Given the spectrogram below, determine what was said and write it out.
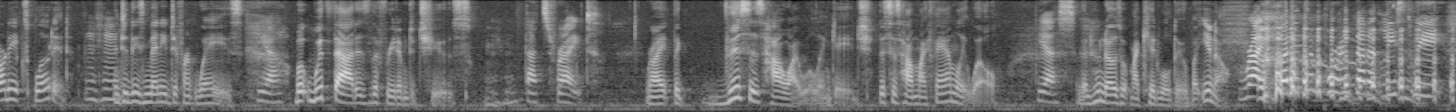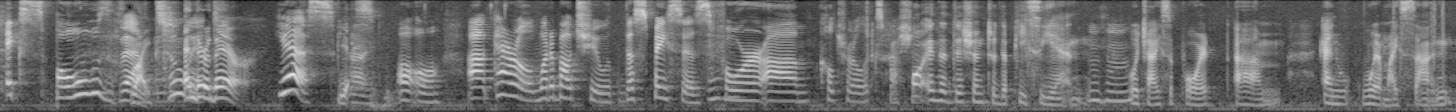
already exploded mm -hmm. into these many different ways. Yeah. But with that is the freedom to choose. Mm -hmm. That's right. Right? The, this is how I will engage. This is how my family will. Yes. And then who knows what my kid will do, but you know. Right, but it's important that at least we expose them right. to and it. they're there. Yes. Yes. Right. Uh-oh. Uh, Carol, what about you? The spaces mm -hmm. for um, cultural expression? Well, in addition to the PCN, mm -hmm. which I support, um, and where my son,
